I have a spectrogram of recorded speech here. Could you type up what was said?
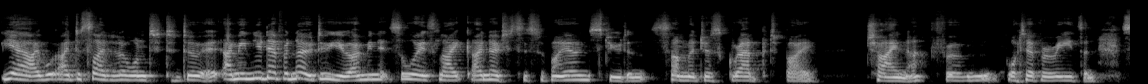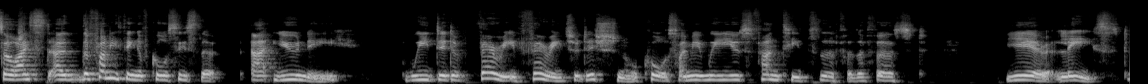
Yeah, I, I, decided I wanted to do it. I mean, you never know, do you? I mean, it's always like I notice this with my own students. Some are just grabbed by China for whatever reason. So I, uh, the funny thing, of course, is that at uni we did a very, very traditional course. I mean, we used Fanti for the first year at least.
